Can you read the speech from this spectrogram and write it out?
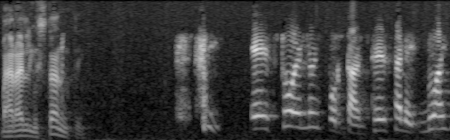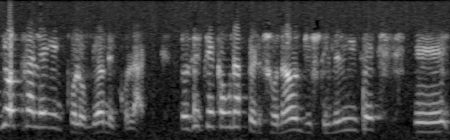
para el instante. Sí, esto es lo importante de esta ley. No hay otra ley en Colombia, Nicolás. Entonces llega una persona donde usted le dice, eh,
